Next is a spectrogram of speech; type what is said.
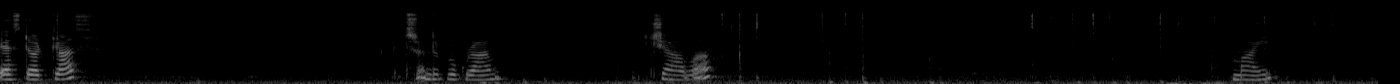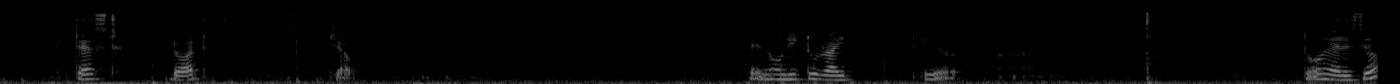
test dot class. Let's run the program. Java. my test dot java. There's no need to write here so here is your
